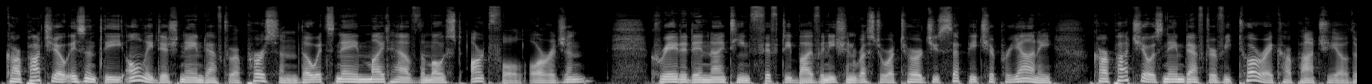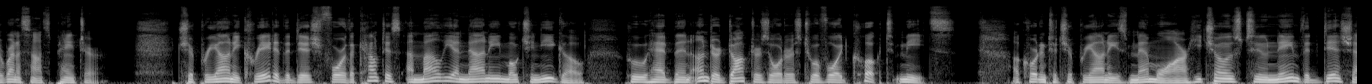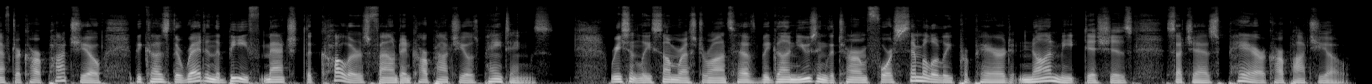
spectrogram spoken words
Carpaccio isn't the only dish named after a person, though its name might have the most artful origin. Created in 1950 by Venetian restaurateur Giuseppe Cipriani, Carpaccio is named after Vittore Carpaccio, the Renaissance painter. Cipriani created the dish for the Countess Amalia Nani Mocenigo, who had been under doctor's orders to avoid cooked meats. According to Cipriani's memoir, he chose to name the dish after Carpaccio because the red in the beef matched the colors found in Carpaccio's paintings. Recently, some restaurants have begun using the term for similarly prepared non meat dishes, such as pear carpaccio.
